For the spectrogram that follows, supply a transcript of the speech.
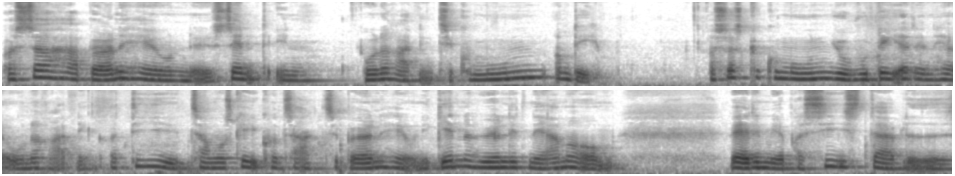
Og så har børnehaven øh, sendt en underretning til kommunen om det. Og så skal kommunen jo vurdere den her underretning, og de øh, tager måske kontakt til børnehaven igen og hører lidt nærmere om, hvad er det mere præcist, der er blevet,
